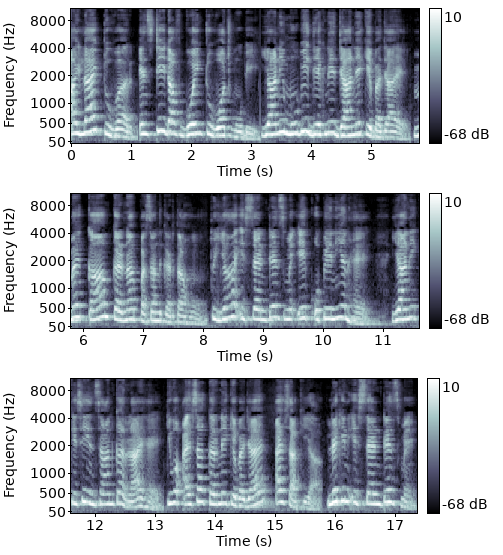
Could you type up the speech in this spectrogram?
I like to work instead of going to watch movie यानी मूवी देखने जाने के बजाय, मैं काम करना पसंद करता हूँ। तो यहाँ इस सेंटेंस में एक ओपिनियन है। यानी किसी इंसान का राय है कि वो ऐसा करने के बजाय ऐसा किया। लेकिन इस सेंटेंस में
